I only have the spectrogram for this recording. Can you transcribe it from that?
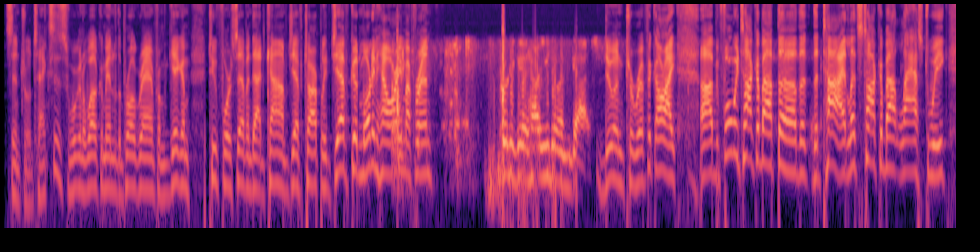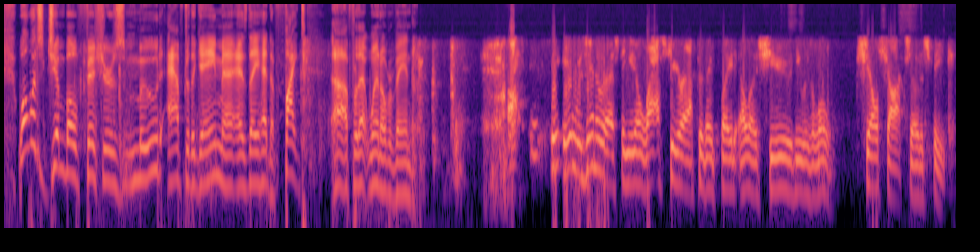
Central Texas. We're going to welcome into the program from Gig'em247.com, Jeff Tarpley. Jeff, good morning. How are you, my friend? Pretty good. How are you doing, guys? Doing terrific. All right. Uh, before we talk about the, the, the Tide, let's talk about last week. What was Jimbo Fisher's mood after the game as they had to fight uh, for that win over Vandy? Uh, it, it was interesting. You know, last year after they played LSU, he was a little shell shocked, so to speak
